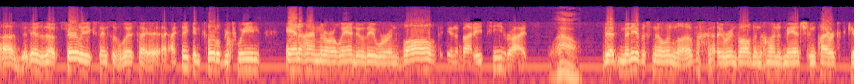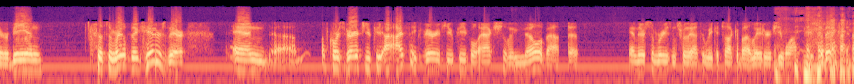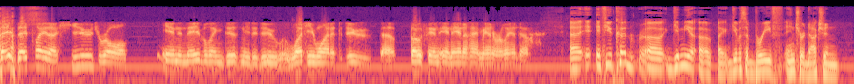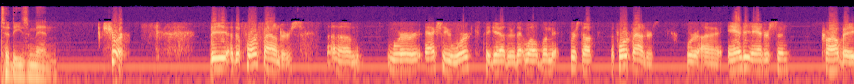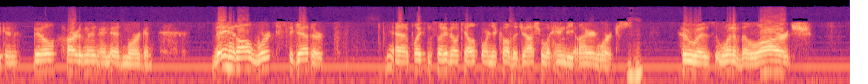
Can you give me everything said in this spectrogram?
Uh, there's a fairly extensive list. I, I think in total between Anaheim and Orlando, they were involved in about 18 rides Wow. that many of us know and love. Uh, they were involved in the Haunted Mansion, Pirates of the Caribbean. So some real big hitters there, and uh, of course, very few. Pe- I think very few people actually know about this. And there's some reasons for that that we could talk about later if you want. They, they they played a huge role in enabling Disney to do what he wanted to do, uh, both in, in Anaheim and Orlando. Uh, if you could uh, give me a, a give us a brief introduction to these men. Sure. The the four founders um, were actually worked together. That well, me, first off, the four founders were uh, Andy Anderson, Karl Bacon, Bill Hardiman, and Ed Morgan. They had all worked together at a place in Sunnyvale, California, called the Joshua Hendy Iron Works, who was one of the large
